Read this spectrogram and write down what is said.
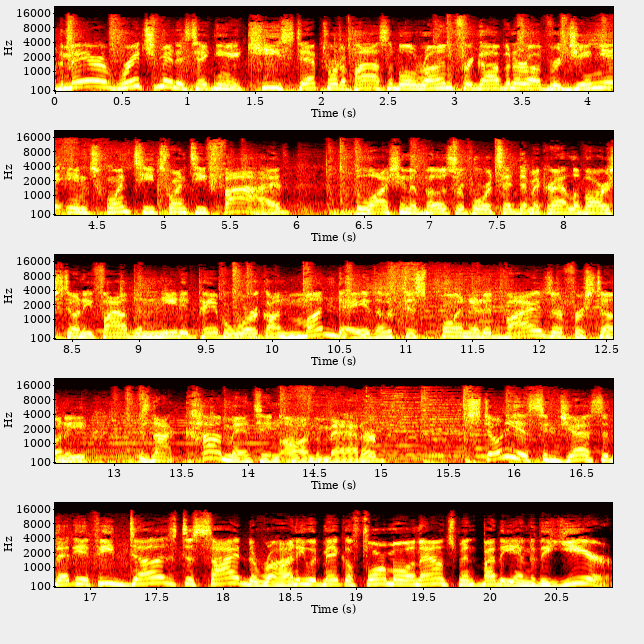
The mayor of Richmond is taking a key step toward a possible run for governor of Virginia in 2025. The Washington Post reports that Democrat LeVar Stoney filed the needed paperwork on Monday, though at this point, an advisor for Stoney is not commenting on the matter. Stoney has suggested that if he does decide to run, he would make a formal announcement by the end of the year.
